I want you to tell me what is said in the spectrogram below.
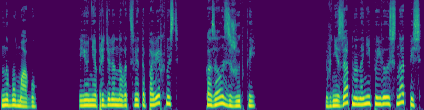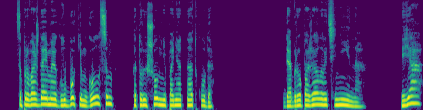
на бумагу. Ее неопределенного цвета поверхность казалась жидкой. Внезапно на ней появилась надпись, сопровождаемая глубоким голосом, который шел непонятно откуда. Добро пожаловать, Нина. Я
